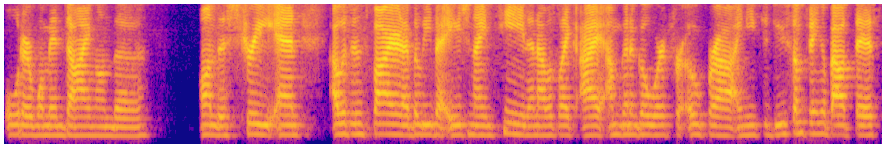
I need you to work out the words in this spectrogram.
older woman dying on the on the street, and I was inspired. I believe at age 19, and I was like, I, I'm gonna go work for Oprah. I need to do something about this.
